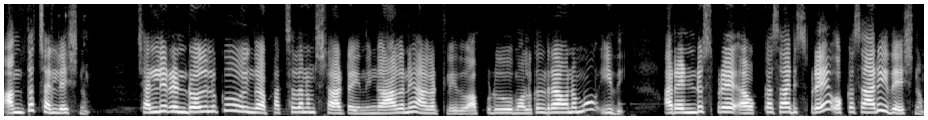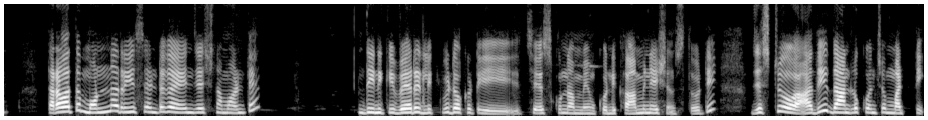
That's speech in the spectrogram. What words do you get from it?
అంతా చల్లేసినాం. చల్లి రెండు రోజులకు ఇంకా పచ్చదనం స్టార్ట్ అయింది. ఇంకా ఆగనే ఆగట్లేదు. అప్పుడు మొలకల ద్రావణము ఇది. ఆ రెండు స్ప్రే ఒక్కసారి స్ప్రే ఒక్కసారి ఇది వేసినాం. తర్వాత మొన్న రీసెంట్గా ఏం చేసినాము అంటే దీనికి వేరే లిక్విడ్ ఒకటి చేసుకున్నాం మేము కొన్ని కాంబినేషన్స్ తోటి. జస్ట్ అది దాంట్లో కొంచెం మట్టి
